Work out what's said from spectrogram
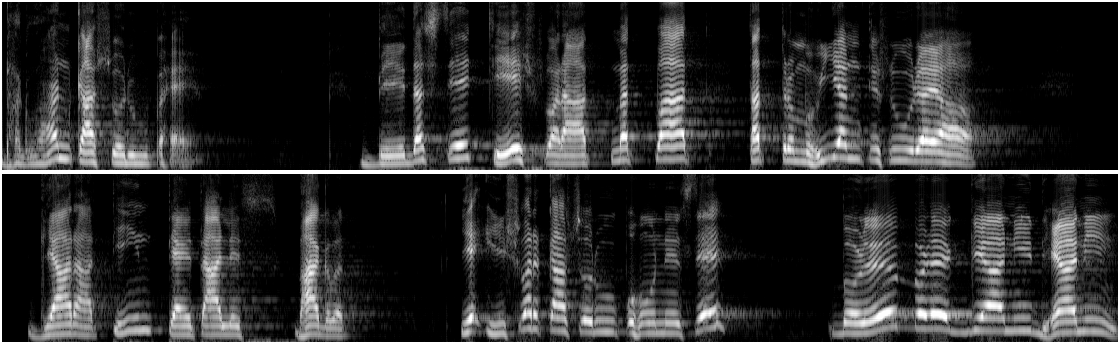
भगवान का स्वरूप है। वेद से चेश्वरात्मत्वात् तत्र मुह्यंत सूर्य। ग्यारह तीन तैतालीस भागवत। ये ईश्वर का स्वरूप होने से बड़े बड़े ज्ञानी, ध्यानी,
